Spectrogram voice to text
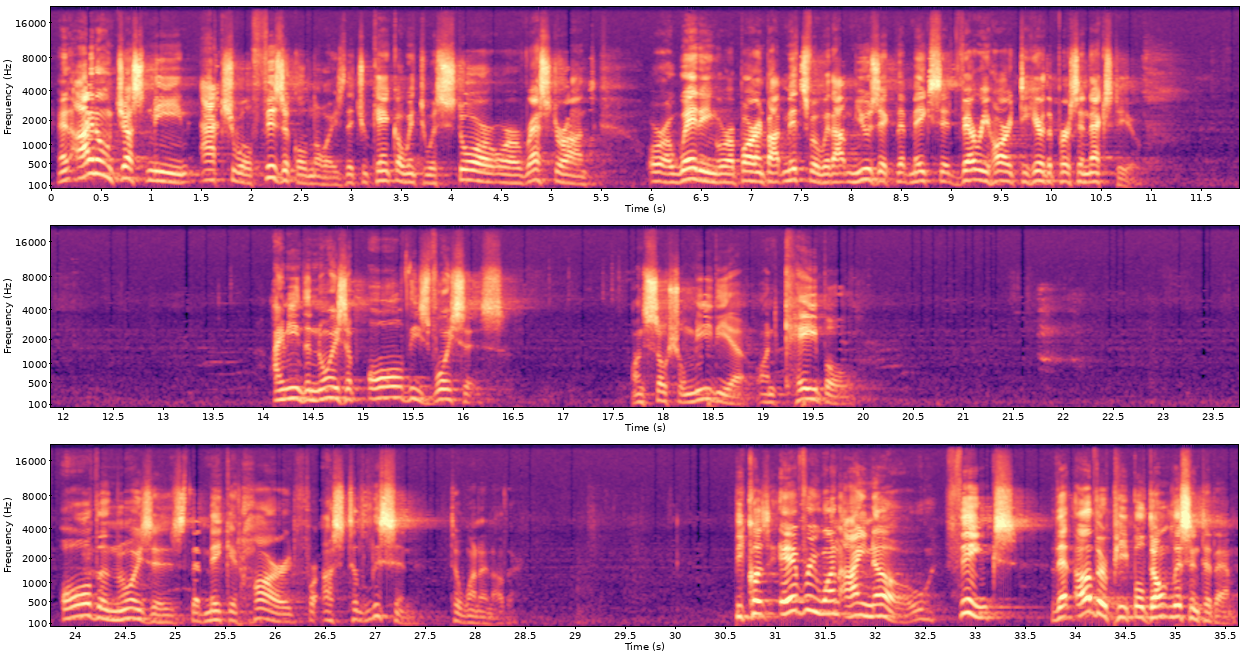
And I don't just mean actual physical noise that you can't go into a store or a restaurant or a wedding or a bar and bat mitzvah without music that makes it very hard to hear the person next to you. I mean the noise of all these voices on social media, on cable. All the noises that make it hard for us to listen to one another. Because everyone I know thinks that other people don't listen to them.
